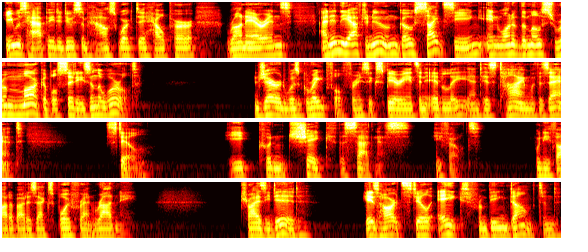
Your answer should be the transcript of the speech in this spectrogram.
He was happy to do some housework to help her, run errands, and in the afternoon go sightseeing in one of the most remarkable cities in the world. Jared was grateful for his experience in Italy and his time with his aunt. Still, he couldn't shake the sadness he felt when he thought about his ex boyfriend, Rodney. Try as he did, his heart still ached from being dumped and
